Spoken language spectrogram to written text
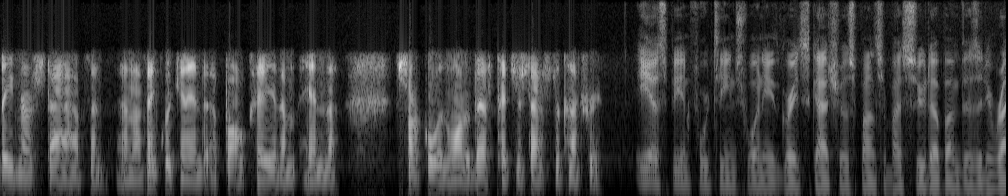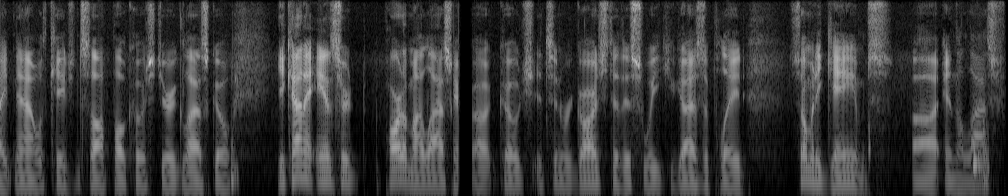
leading our staff, and and I think we can end up okay in, in the circle with one of the best pitching staffs in the country. ESPN 1420, the Great Scott Show, sponsored by Suit Up. I'm visiting right now with Cajun softball coach Gerry Glasco. You kind of answered part of my last uh, coach. It's in regards to this week. You guys have played so many games uh, in the last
